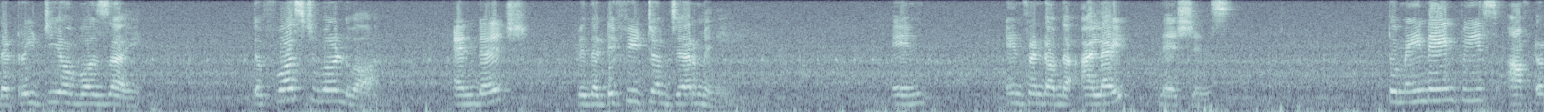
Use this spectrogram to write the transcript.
the Treaty of Versailles. The First World War ended with the defeat of Germany in, in front of the Allied nations. To maintain peace after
